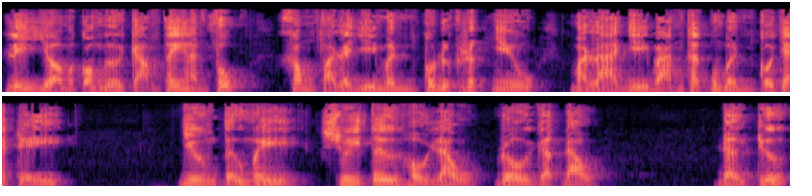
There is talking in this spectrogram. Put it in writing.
lý do mà con người cảm thấy hạnh phúc không phải là vì mình có được rất nhiều, mà là vì bản thân của mình có giá trị. Dương Tử Mi suy tư hồi lâu rồi gật đầu. Đời trước,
